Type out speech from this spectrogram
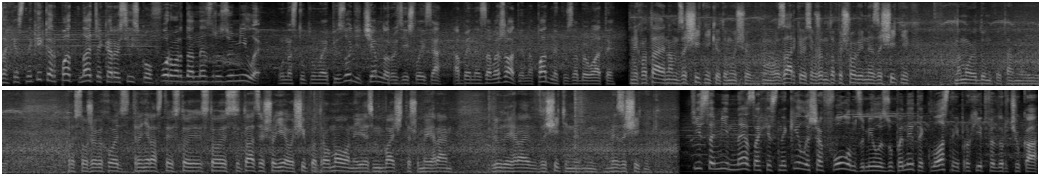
Захисники Карпат натяка російського форварда не зрозуміли. У наступному епізоді чемно розійшлися, аби не заважати нападнику забивати. Не вистачає нам защитників, тому що ну, Озарківець вже на то пішов, він не защитник, на мою думку. Там, і просто вже виходять тренера з, тої- з, тої, ситуації, що є, Ощіпко травмований. І ми бачите, що ми граємо, люди грають в защиті, не, не защитники. Ті самі незахисники лише фолом зуміли зупинити класний прохід Федорчука.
